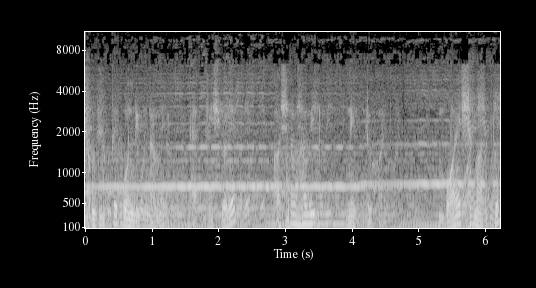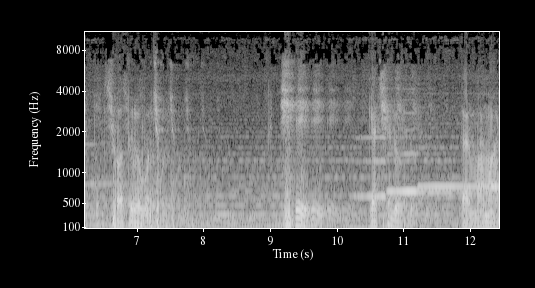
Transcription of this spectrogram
সুদীপ্ত পণ্ডিত নামে এক কিশোরের অস্বাভাবিক মৃত্যু হয়। বয়স মাত্র সতেরো বছর। সে গেছিল তার মামার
